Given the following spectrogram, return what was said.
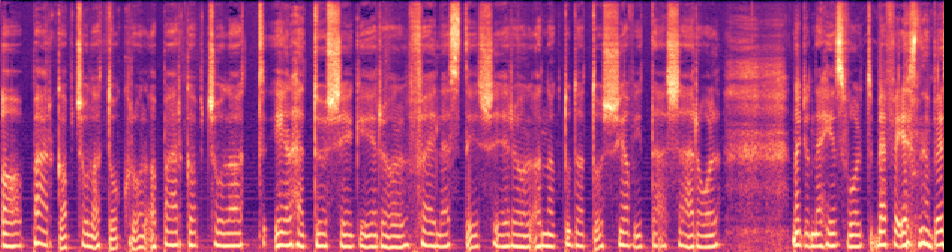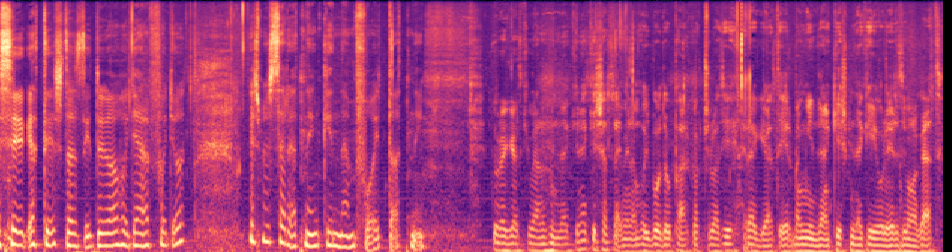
a párkapcsolatokról, a párkapcsolat élhetőségéről, fejlesztéséről, annak tudatos javításáról nagyon nehéz volt befejezni a beszélgetést az idő, ahogy elfogyott, és most szeretnénk innen folytatni. Jó reggelt kívánok mindenkinek, és hát remélem, hogy boldog párkapcsolati reggelt ér meg mindenki, és mindenki jól érzi magát.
